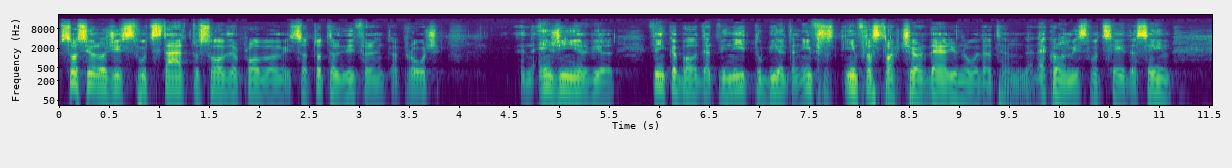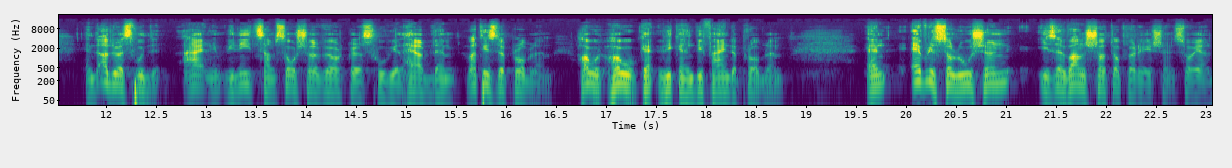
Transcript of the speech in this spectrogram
sociologist would start to solve the problem, it's a totally different approach. An engineer will think about that we need to build an infra infrastructure there, you know, that, and, and economists would say the same. And others would, ah, we need some social workers who will help them. What is the problem? How, how can, we can define the problem? And every solution is a one-shot operation. So you are,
